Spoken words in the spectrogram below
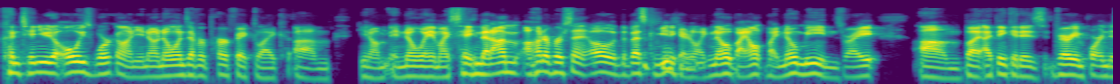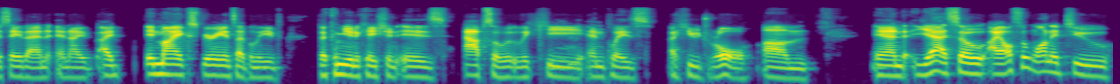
continue to always work on you know no one's ever perfect like um you know in no way am i saying that i'm 100% oh the best communicator like no by all, by no means right? Um but i think it is very important to say that and, and i i in my experience i believe the communication is absolutely key and plays a huge role. Um and yeah so i also wanted to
